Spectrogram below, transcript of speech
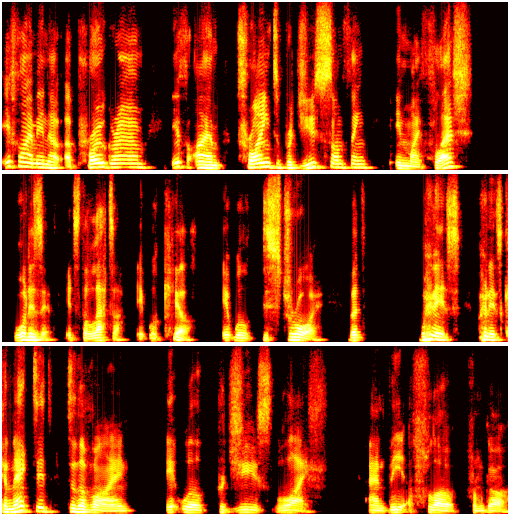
if I'm in a, a program, if I'm trying to produce something in my flesh, what is it? It's the latter It will kill. It will destroy. But when it's when it's connected to the vine, it will produce life and be a flow from God.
